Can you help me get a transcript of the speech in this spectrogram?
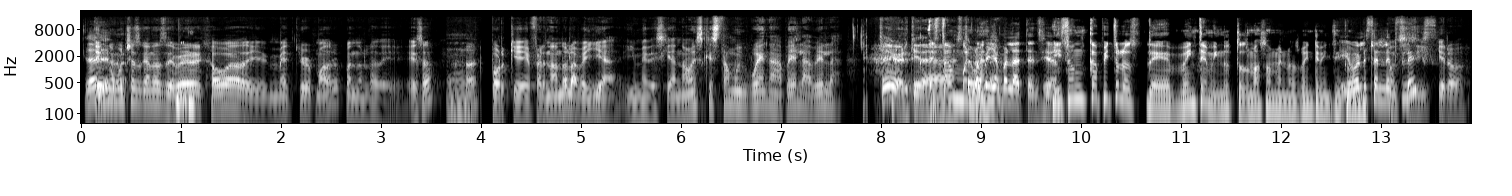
Ya- Tengo muchas ganas de ver How I Met Your Mother, bueno, la de esa, Ajá. porque Fernando la veía y me decía, no, es que está muy buena, vela, vela. Está divertida. Está No buena. me llama la atención. Y son capítulos de 20 minutos, más o menos, 20, 25 Igual está en Entonces Netflix. sí quiero...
